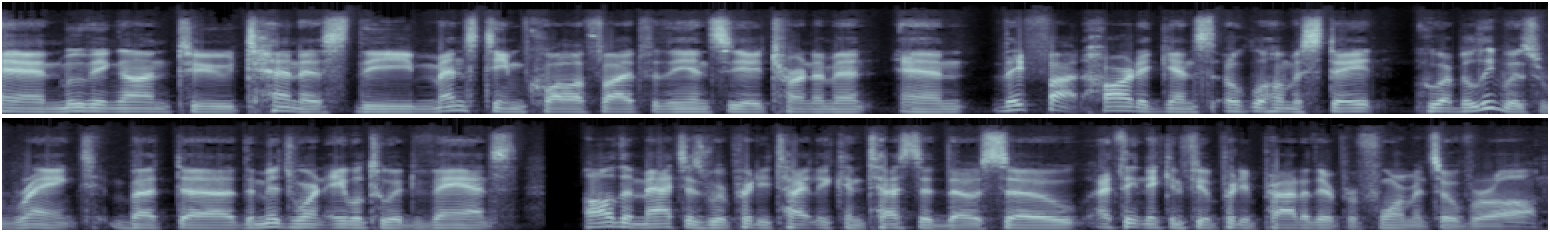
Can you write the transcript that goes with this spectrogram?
And moving on to tennis, the men's team qualified for the NCAA tournament, and they fought hard against Oklahoma State, who I believe was ranked, but uh, the mids weren't able to advance. All the matches were pretty tightly contested, though, so I think they can feel pretty proud of their performance overall.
